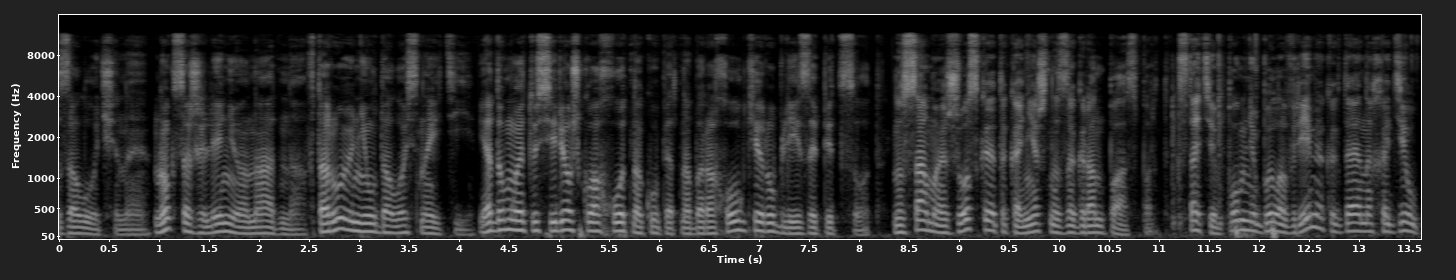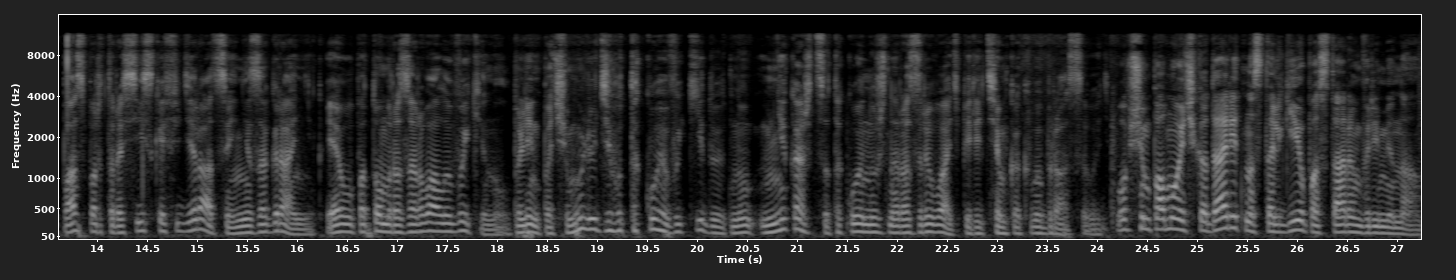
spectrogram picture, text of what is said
позолоченная. Но, к сожалению, она одна. Вторую не удалось найти. Я думаю, эту сережку охотно купят на барахолке рублей за 500. Но самое жесткое это, конечно, загранпаспорт. Кстати, помню, было время, когда я находил паспорт Российской Федерации, не загранник. Я его потом разорвал и выкинул. Блин, почему люди вот такое выкидывают? Ну, мне кажется, такое нужно разрывать перед тем, как выбрасывать. В общем, помоечка дарит ностальгию по старым временам.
